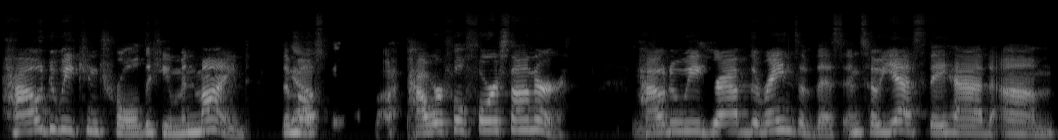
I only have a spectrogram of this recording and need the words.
how do we control the human mind, the Yeah. most powerful force on earth. how do we grab the reins of this and so yes they had um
